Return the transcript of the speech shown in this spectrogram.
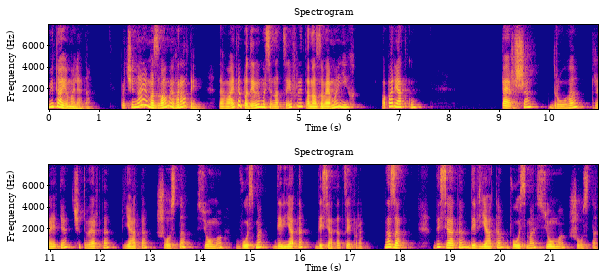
Вітаю, малята! Починаємо з вами грати. Давайте подивимося на цифри та назвемо їх по порядку. Перша, друга, третя, четверта, п'ята, шоста, сьома, восьма, дев'ята, десята цифра. Назад. Десята, дев'ята, восьма, сьома, шоста,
